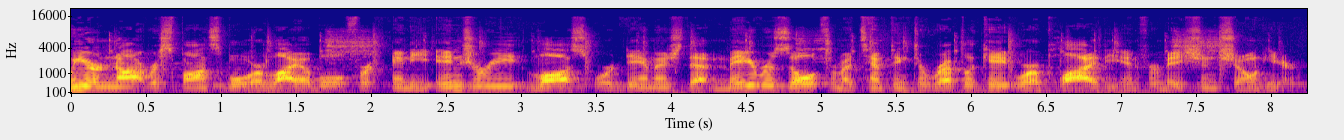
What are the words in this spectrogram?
We are not responsible or liable for any injury, loss, or damage that may result from attempting to replicate or apply the information shown here.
